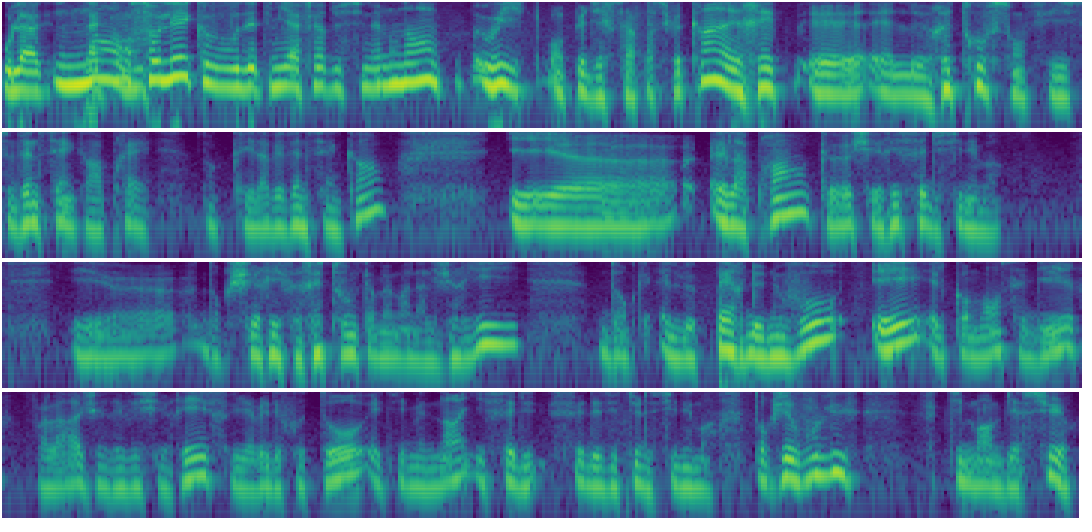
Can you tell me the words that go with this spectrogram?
ou la, la, consoler que vous vous êtes mis à faire du cinéma? Non, oui, on peut dire ça parce que quand elle, ré, elle retrouve son fils 25 ans après, donc il avait 25 ans, et euh, elle apprend que Shérif fait du cinéma. Et euh, donc Shérif retourne quand même en Algérie, donc elle le perd de nouveau et elle commence à dire voilà, j'ai revu Shérif, il y avait des photos, et puis maintenant il fait, des études de cinéma. Donc j'ai voulu effectivement, bien sûr,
